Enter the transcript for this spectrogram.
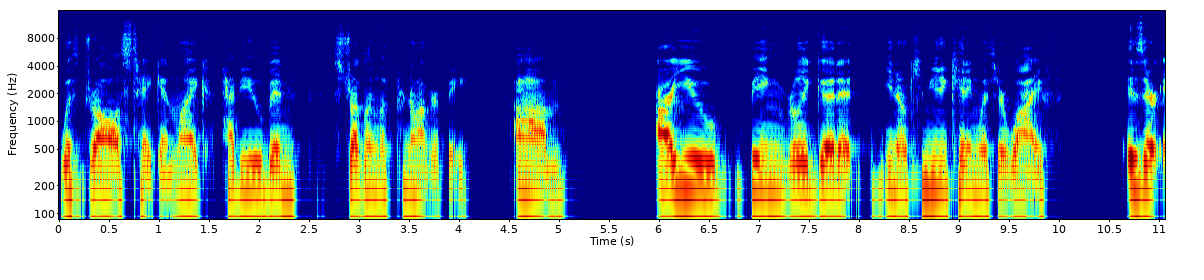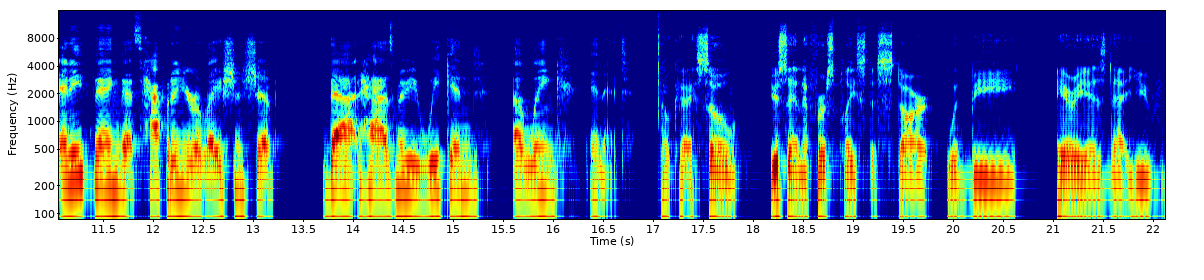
withdrawals taken? Like, have you been struggling with pornography? Um, are you being really good at, you know, communicating with your wife? Is there anything that's happened in your relationship that has maybe weakened a link in it? Okay, so you're saying the first place to start would be areas that you've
